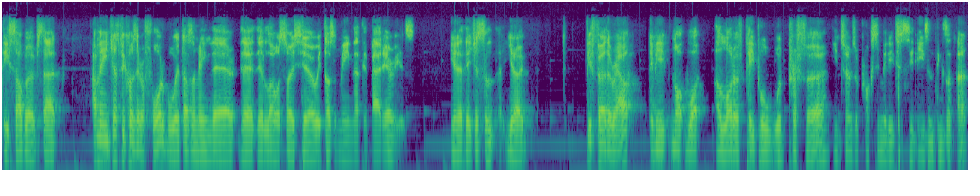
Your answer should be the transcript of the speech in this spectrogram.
these suburbs that. I mean, just because they're affordable, it doesn't mean they're they're, they're lower socio. It doesn't mean that they're bad areas. You know, they're just you know bit further out, maybe not what a lot of people would prefer in terms of proximity to cities and things like that.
